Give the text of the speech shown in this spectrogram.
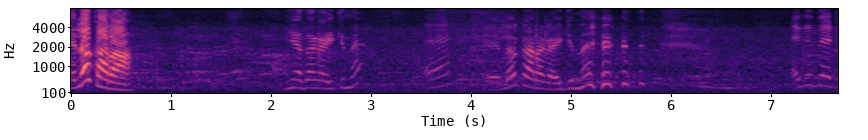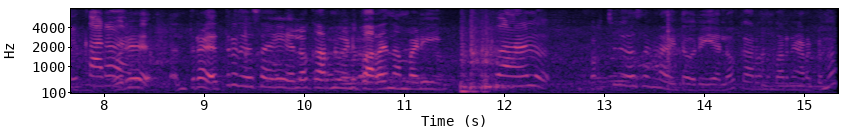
യെല്ലോ കറാ നീ അതാ കഴിക്കുന്നേ? യെല്ലോ കറ കഴിക്കുന്നേ? ഒരു എത്ര എത്ര ദിവസമായി യെല്ലോ കാറിന് വേണ്ടി പറയുന്ന അമ്പടി? കുറച്ച് ദിവസങ്ങളായിട്ടോ ഒരു യെല്ലോ കാർ എന്ന് പറഞ്ഞ് നടക്കുന്നു.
